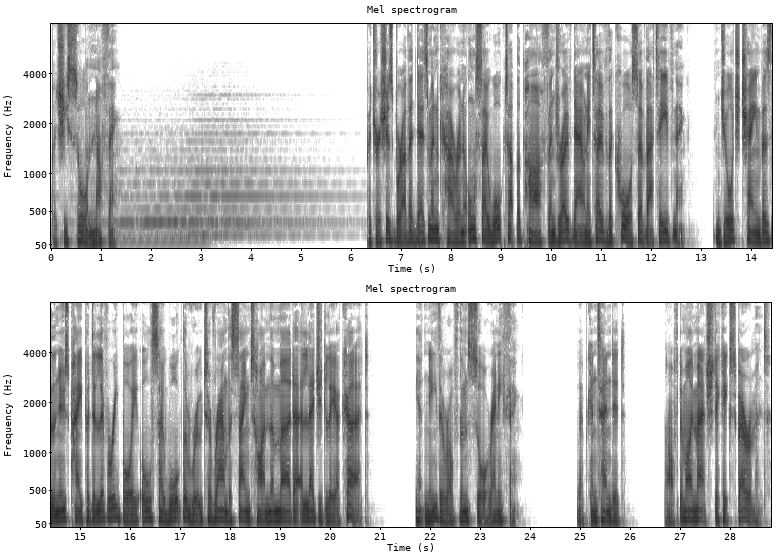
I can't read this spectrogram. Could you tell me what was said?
But she saw nothing. Patricia's brother Desmond Curran also walked up the path and drove down it over the course of that evening. And George Chambers, the newspaper delivery boy, also walked the route around the same time the murder allegedly occurred. Yet neither of them saw anything. Webb contended, After my matchstick experiment,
